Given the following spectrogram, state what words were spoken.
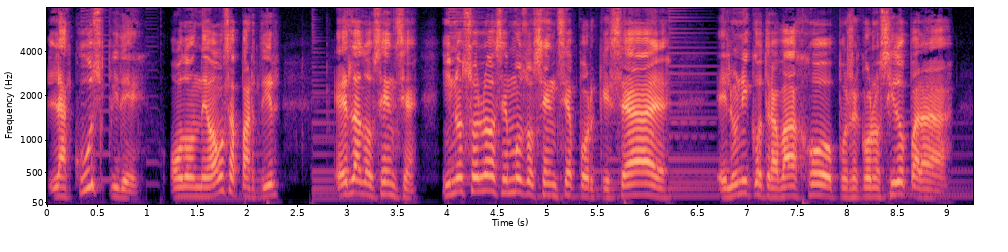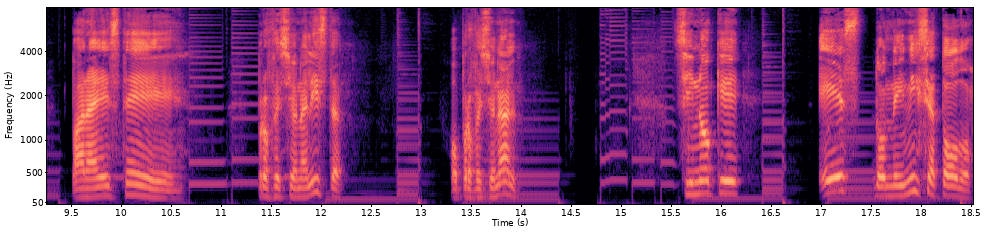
la cúspide o donde vamos a partir es la docencia. Y no solo hacemos docencia porque sea el único trabajo pues, reconocido para, para este profesionalista o profesional, sino que es donde inicia todo,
